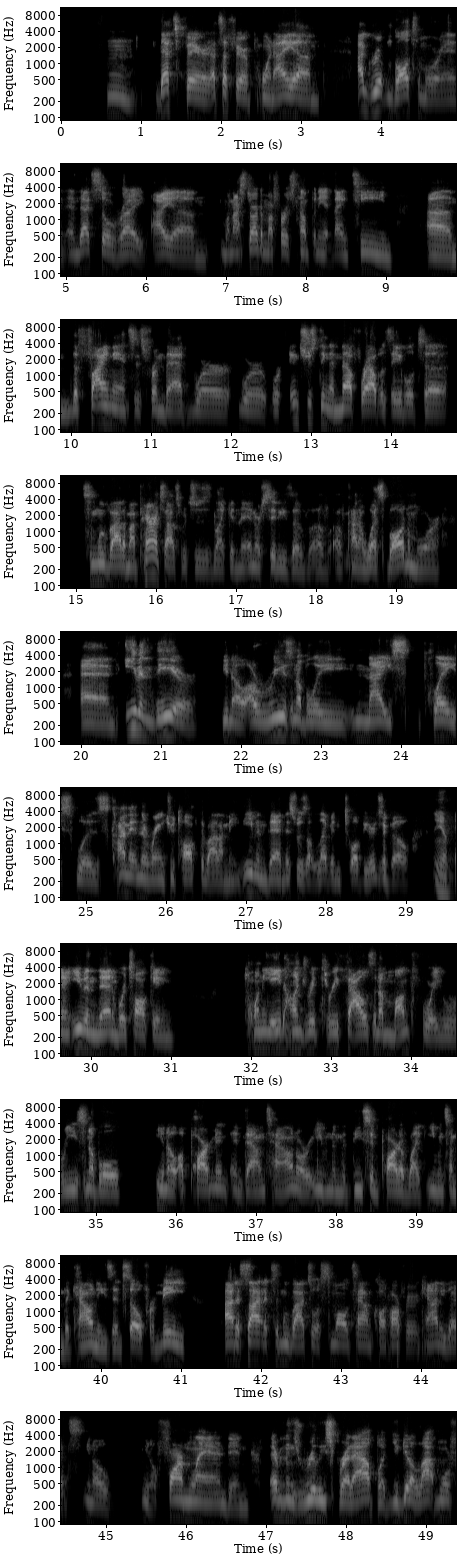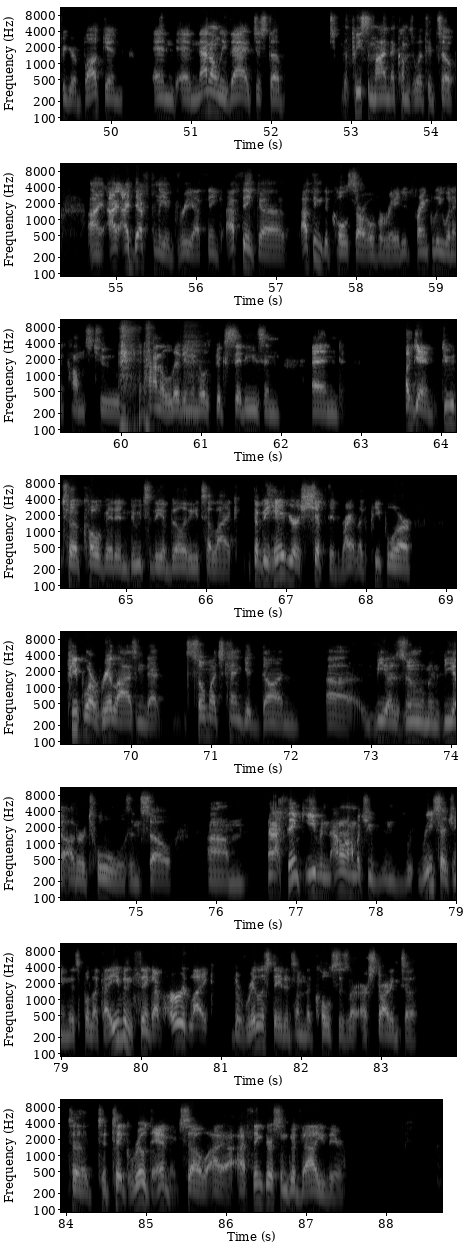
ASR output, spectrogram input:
Mm, that's fair. That's a fair point. I, um, I grew up in Baltimore and, and that's so right. I, um, when I started my first company at 19, um, the finances from that were, were, were interesting enough where I was able to, to move out of my parents' house, which is like in the inner cities of, of, of kind of West Baltimore. And even there, you know, a reasonably nice place was kind of in the range you talked about. I mean, even then, this was 11, 12 years ago. Yeah. And even then, we're talking 2,800, 3,000 a month for a reasonable, you know, apartment in downtown or even in the decent part of like even some of the counties. And so for me, I decided to move out to a small town called Harford County that's, you know, you know, farmland and everything's really spread out, but you get a lot more for your buck. And and and not only that, just the the peace of mind that comes with it. So I, I, I definitely agree. I think I think uh, I think the Colts are overrated, frankly, when it comes to kind of living in those big cities and and again, due to COVID and due to the ability to like the behavior has shifted, right? Like people are people are realizing that so much can get done uh, via Zoom and via other tools. And so, um, and I think even I don't know how much you've been re- researching this, but like I even think I've heard like the real estate and some of the coasts are, are starting to to to take real damage. So I I think there's some good value there.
